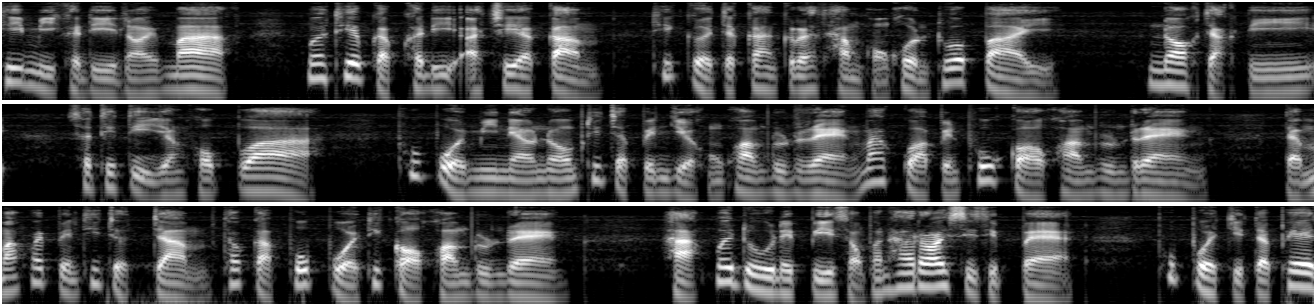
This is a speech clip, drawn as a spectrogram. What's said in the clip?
ที่มีคดีน้อยมาก เมื่อเทียบกับคดีอาชญากรรม ที่เกิดจากการกระทำของคนทั่วไป นอกจากนี้ สถิติยังพบว่า ผู้ป่วยมีแนวโน้มที่จะเป็นเหยื่อของความรุนแรงมากกว่าเป็นผู้ก่อความรุนแรง แต่มักไม่เป็นที่จดจำเท่ากับผู้ป่วยที่ก่อความรุนแรง หากเมื่อดูในปี 2548 ผู้ป่วยจิตเภท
